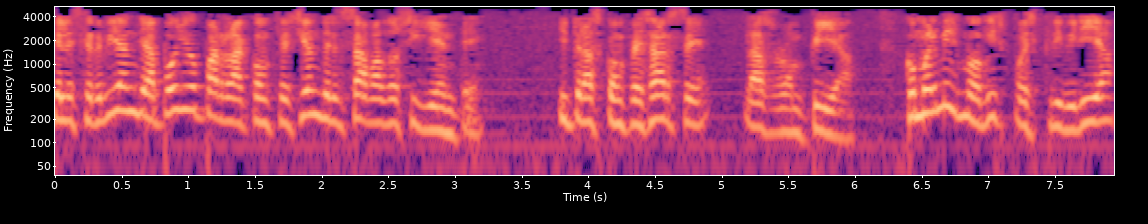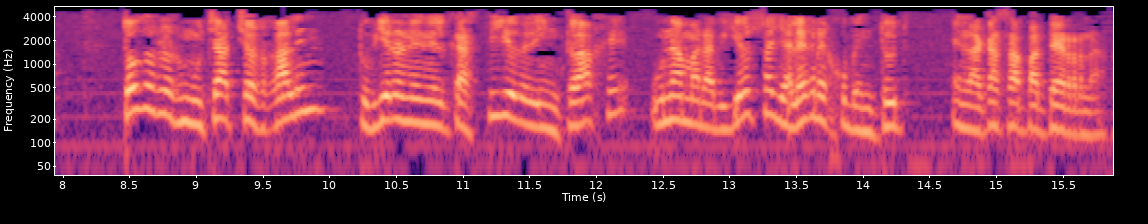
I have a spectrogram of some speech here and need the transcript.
que le servían de apoyo para la confesión del sábado siguiente, y tras confesarse las rompía. Como el mismo obispo escribiría, todos los muchachos Galen tuvieron en el castillo de Dinklage una maravillosa y alegre juventud en la casa paterna,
